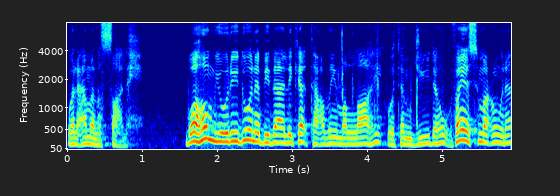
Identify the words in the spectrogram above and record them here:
والعمل الصالح. وهم يريدون بذلك تعظيم الله وتمجيده فيسمعون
